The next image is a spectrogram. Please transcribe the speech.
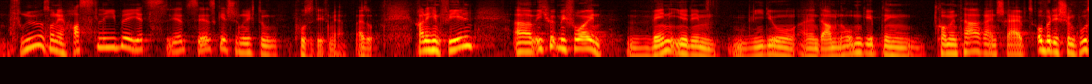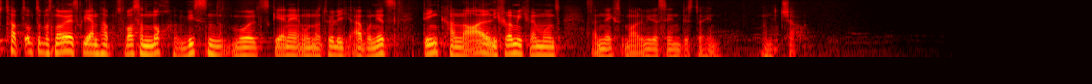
früher so eine Hassliebe, jetzt, jetzt, jetzt geht es schon Richtung positiv mehr. Also kann ich empfehlen. Äh, ich würde mich freuen, wenn ihr dem Video einen Daumen nach oben gebt, einen Kommentar reinschreibt, ob ihr das schon gewusst habt, ob ihr was Neues gelernt habt, was ihr noch wissen wollt, gerne und natürlich abonniert den Kanal. Ich freue mich, wenn wir uns beim nächsten Mal wiedersehen. Bis dahin und ciao.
